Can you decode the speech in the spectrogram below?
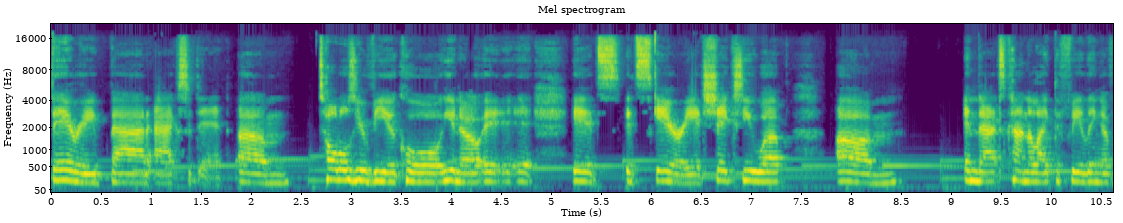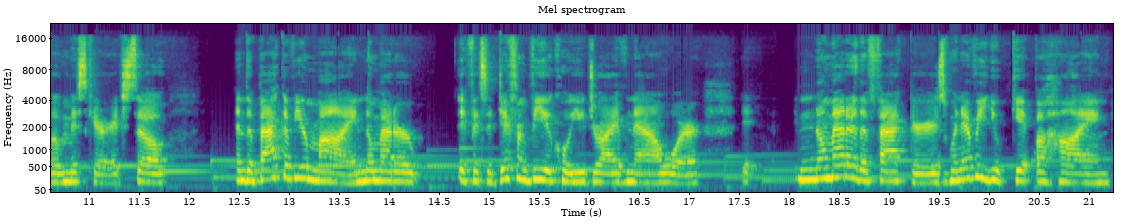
very bad accident. Um totals your vehicle you know it, it, it's it's scary. It shakes you up. Um and that's kind of like the feeling of a miscarriage. So in the back of your mind no matter if it's a different vehicle you drive now or no matter the factors whenever you get behind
